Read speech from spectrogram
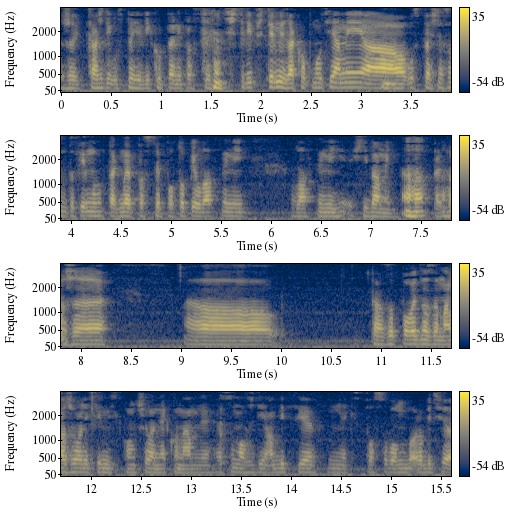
že každý úspech je vykúpený proste štyri, štyrmi zakopnutiami a hmm. úspešne som tú firmu takmer proste potopil vlastnými, vlastnými chybami. Aha, pretože aha. Uh, tá zodpovednosť za manažovanie firmy skončila nejako na mne. Ja som mal vždy ambície nejakým spôsobom robiť uh,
